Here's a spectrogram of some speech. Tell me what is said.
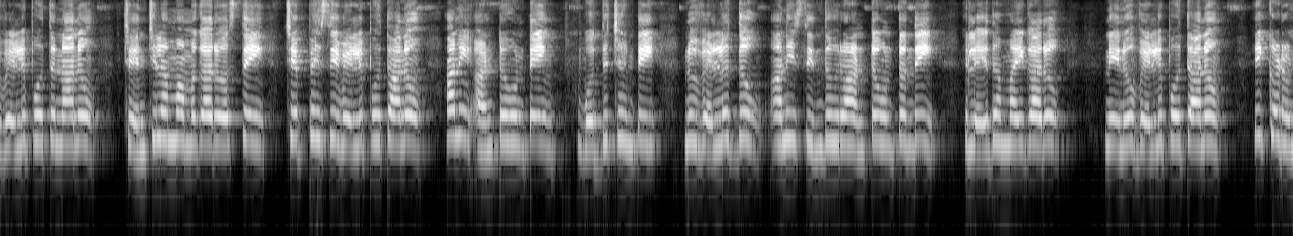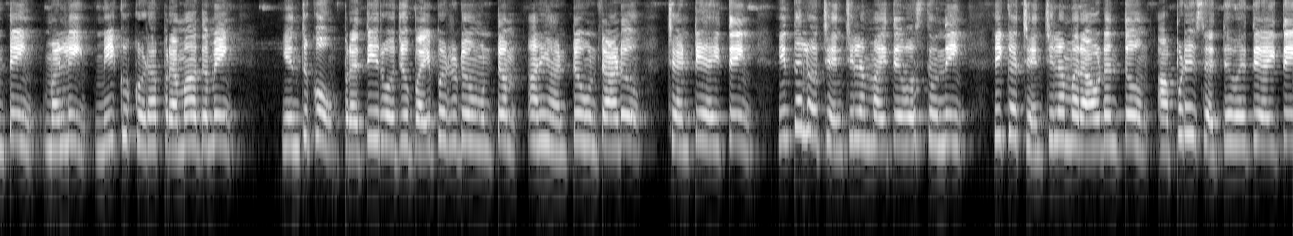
వెళ్ళిపోతున్నాను. చెంచిలమ్మ అమ్మగారు వస్తే చెప్పేసి వెళ్ళిపోతాను అని అంటూ ఉంటే వద్దు చంటి నువ్వు వెళ్ళొద్దు అని సింధూర అంటూ ఉంటుంది. లేదమ్మాయి గారు నేను వెళ్ళిపోతాను. ఇక్కడుంటే మళ్ళీ మీకు కూడా ప్రమాదమే. ఎందుకు ప్రతిరోజు భయపడడం ఉంటాం అని అంటూ ఉంటాడు. చంటి అయితే ఇంతలో చెంచిలమ్మ అయితే వస్తుంది. ఇక చెంచిలమ్మ రావడంతో అప్పుడే సత్యవతి అయితే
